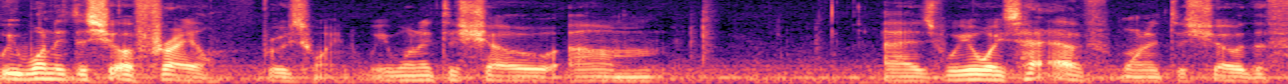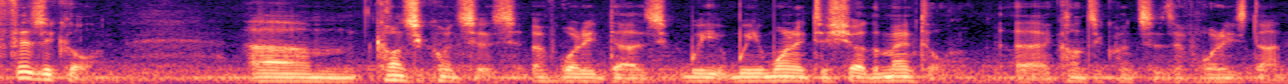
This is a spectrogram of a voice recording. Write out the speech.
We wanted to show a frail Bruce Wayne. We wanted to show, um, as we always have, wanted to show the physical um, consequences of what he does. We, we wanted to show the mental uh, consequences of what he's done.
